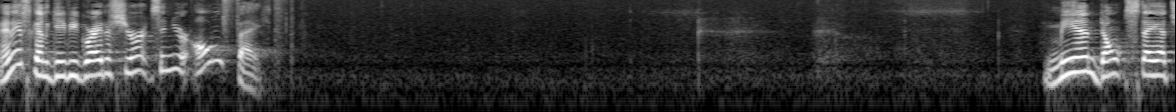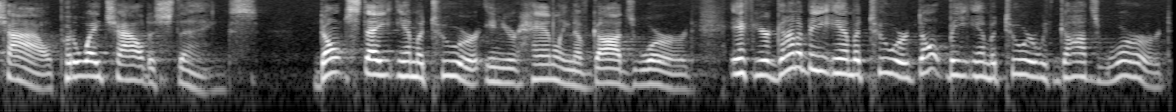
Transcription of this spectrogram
And it's going to give you great assurance in your own faith. Men, don't stay a child. Put away childish things. Don't stay immature in your handling of God's Word. If you're going to be immature, don't be immature with God's Word.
